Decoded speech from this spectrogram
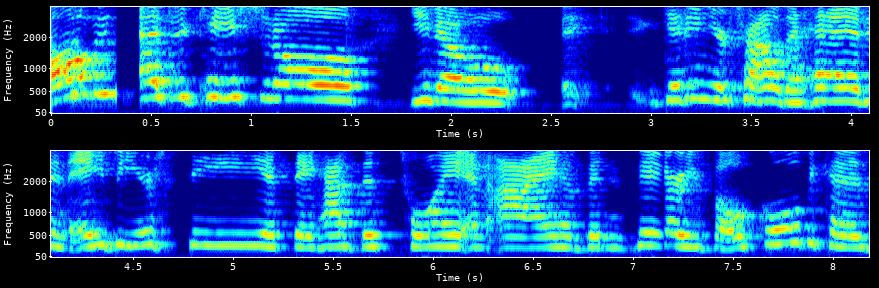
all this educational, you know, getting your child ahead in A, B, or C if they have this toy. And I have been very vocal because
